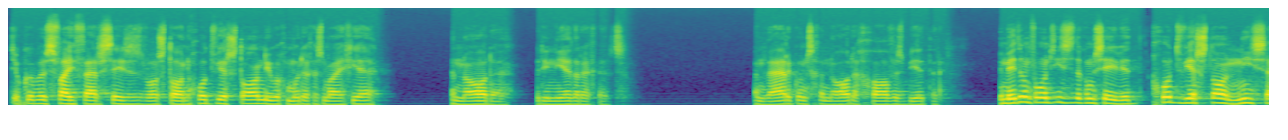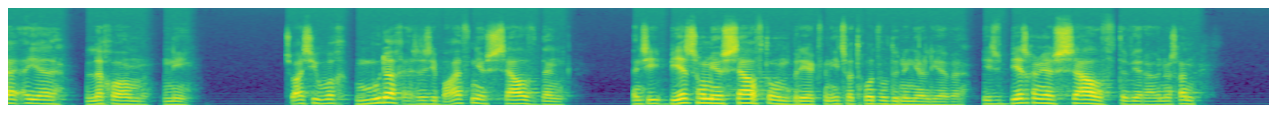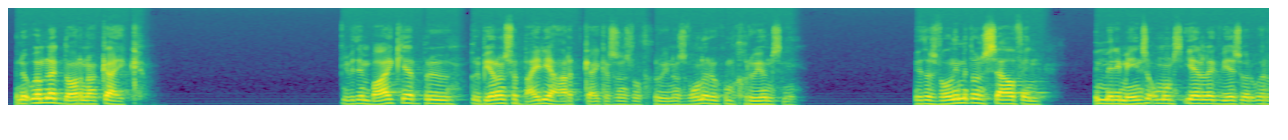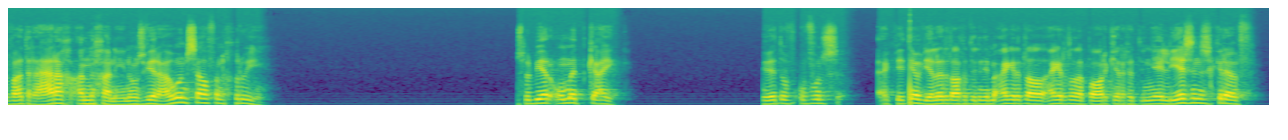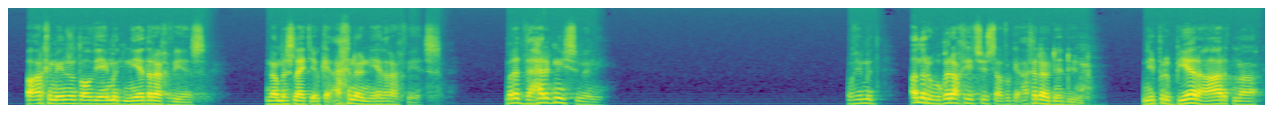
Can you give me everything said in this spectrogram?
Jakobus 5 vers 6 is waar staan God weerstaan die hoogmoediges maar hy gee genade vir die nederiges. En werk ons genade gawes beter. En net om vir ons iets te kom sê, weet God weerstaan nie sy eie liggaam nie. So as jy hoogmoedig is, as jy baie van jouself dink, dan jy besig om jouself te ontbreek van iets wat God wil doen in jou lewe. Jy's besig om jouself te weerhou en ons gaan in 'n oomblik daarna kyk. Jy weet en baie keer pro, probeer ons verby die hart kyk as ons wil groei en ons wonder hoekom groei ons nie. Jy weet ons wil nie met onsself en en met die mense om ons eerlik wees oor oor wat regtig aangaan nie en ons weerhou onsself van groei. Ons probeer om dit kyk. Jy weet of of ons ek weet nie of julle dit al gedoen het maar ek het dit al ek het dit al 'n paar keer gedoen. Jy lees in die skrif, vir argumente onthou jy moet nederig wees. En dan besluit jy, okay, ek gaan nou nederig wees. Maar dit werk nie so nie. Of jy moet ander hoogdag iets jouself, okay, ek gaan nou dit doen. Nie probeer hard, maar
